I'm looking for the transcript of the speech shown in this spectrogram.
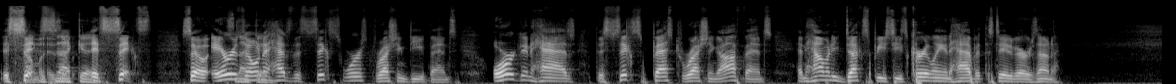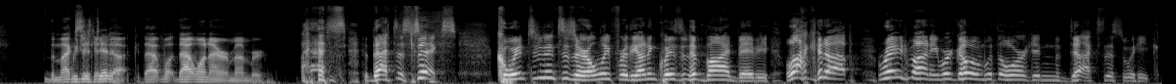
it's sixth. It's not good. It's sixth. So Arizona has the sixth worst rushing defense. Oregon has the sixth best rushing offense. And how many duck species currently inhabit the state of Arizona? The Mexican did it. duck. That one, that one I remember. That's, that's a six. Coincidences are only for the uninquisitive mind, baby. Lock it up. Rain money. We're going with the Oregon Ducks this week.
